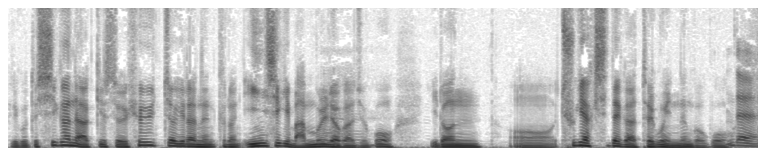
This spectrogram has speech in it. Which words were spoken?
그리고 또 시간을 아낄수록 효율적이라는 그런 인식이 맞물려 가지고 이런 어 축약 시대가 되고 있는 거고 네.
